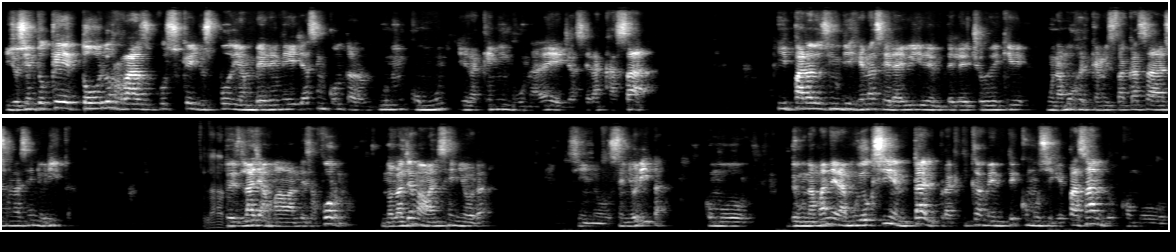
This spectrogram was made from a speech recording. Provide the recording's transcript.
Y yo siento que todos los rasgos que ellos podían ver en ellas encontraron uno en común y era que ninguna de ellas era casada. Y para los indígenas era evidente el hecho de que una mujer que no está casada es una señorita. Entonces la llamaban de esa forma. No la llamaban señora, sino señorita, como de una manera muy occidental prácticamente, como sigue pasando, como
